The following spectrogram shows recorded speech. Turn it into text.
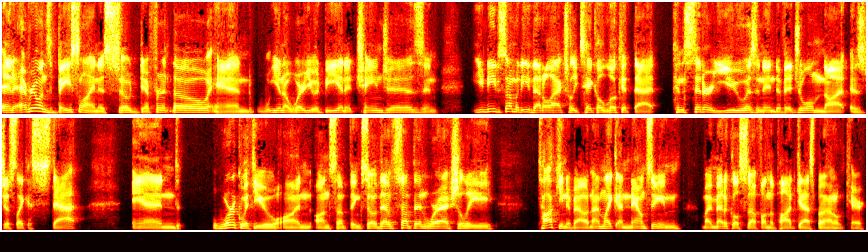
And everyone's baseline is so different though and you know where you would be and it changes and you need somebody that'll actually take a look at that, consider you as an individual not as just like a stat and work with you on on something. So that's something we're actually talking about and I'm like announcing my medical stuff on the podcast, but I don't care.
